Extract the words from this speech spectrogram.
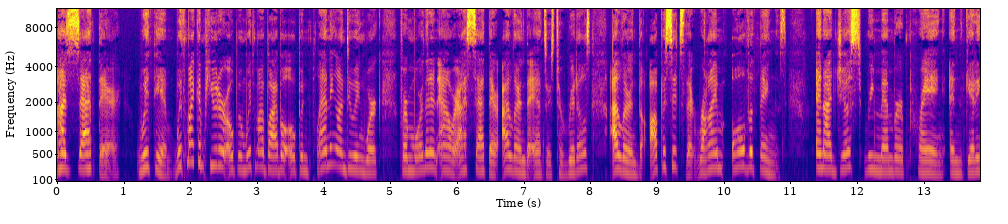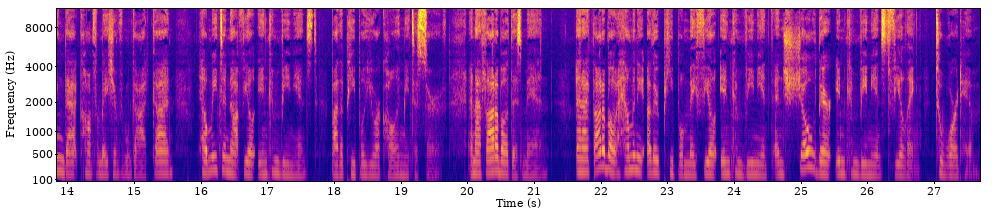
I sat there with him, with my computer open, with my Bible open, planning on doing work for more than an hour. I sat there. I learned the answers to riddles. I learned the opposites that rhyme, all the things. And I just remember praying and getting that confirmation from God God, help me to not feel inconvenienced by the people you are calling me to serve. And I thought about this man. And I thought about how many other people may feel inconvenienced and show their inconvenienced feeling toward him,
